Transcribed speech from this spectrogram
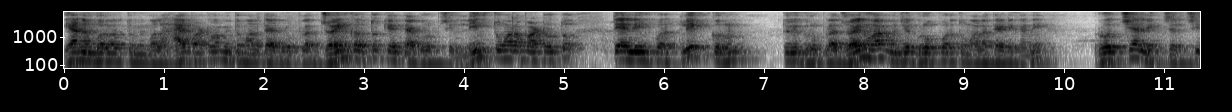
ह्या नंबरवर तुम्ही मला हाय पाठवा. मी तुम्हाला त्या ग्रुपला जॉईन करतो किंवा त्या ग्रुपची लिंक तुम्हाला पाठवतो. त्या लिंकवर क्लिक करून तुम्ही ग्रुपला जॉईन व्हा. म्हणजे ग्रुपवर तुम्हाला त्या ठिकाणी रोजच्या लेक्चरची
